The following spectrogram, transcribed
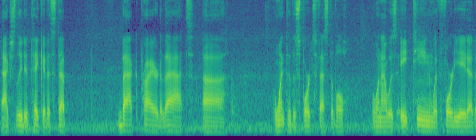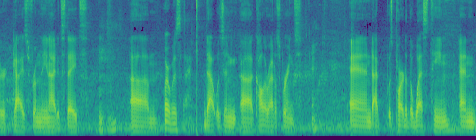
Actually, to take it a step back prior to that, uh, went to the sports festival when I was 18 with 48 other guys from the United States. Mm-hmm. Um, Where was that? That was in uh, Colorado Springs. Okay. And I was part of the West team, and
